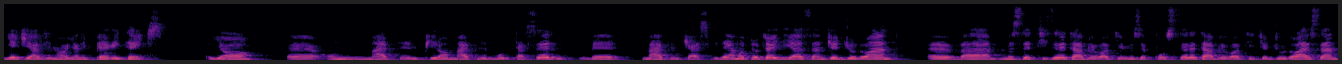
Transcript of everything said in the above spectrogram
یکی از اینها یعنی peritext. یا اون متن پیرامتن متصل به متن چسبیده. اما دو تا دیگه هستن که جدا و مثل تیزر تبلیغاتی مثل پستر تبلیغاتی که جدا هستن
